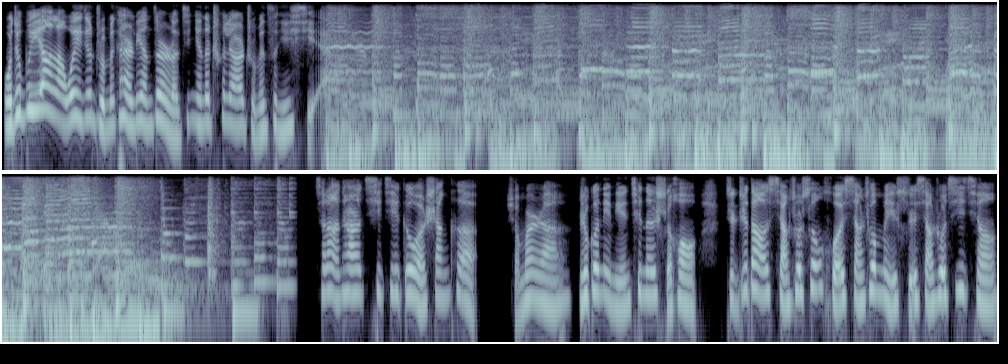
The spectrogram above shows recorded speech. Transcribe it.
我就不一样了，我已经准备开始练字了，今年的春联准备自己写。前两天七七给我上课，小妹儿啊，如果你年轻的时候只知道享受生活、享受美食、享受激情，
